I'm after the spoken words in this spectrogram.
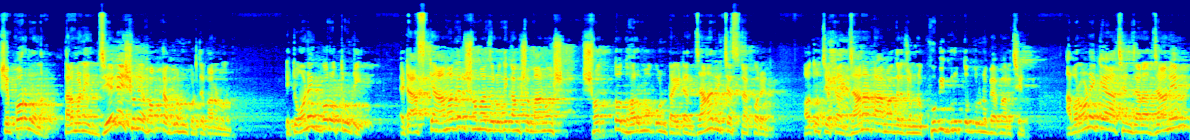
সে পড়ল না। তার মানে জেনে শুনে হকটা গ্রহণ করতে পারল না। এটা অনেক বড় ত্রুটি। এটা আজকে আমাদের সমাজের অধিকাংশ মানুষ সত্য ধর্ম কোনটা, এটা জানারই চেষ্টা করেন। অথচ এটা জানাটা আমাদের জন্য খুবই গুরুত্বপূর্ণ ব্যাপার ছিল। আবার অনেকে আছেন যারা জানেন,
